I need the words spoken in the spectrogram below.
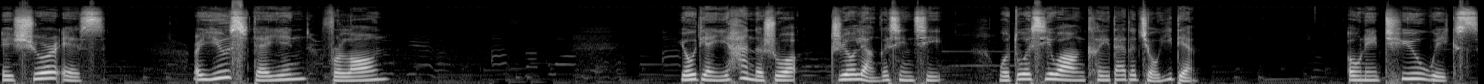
It sure is. Are you staying for long? 有点遗憾地说，只有两个星期。我多希望可以待得久一点。Only two weeks,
